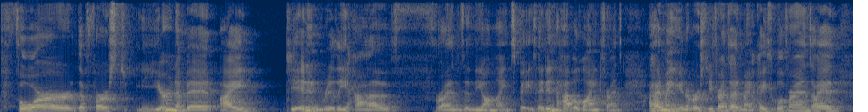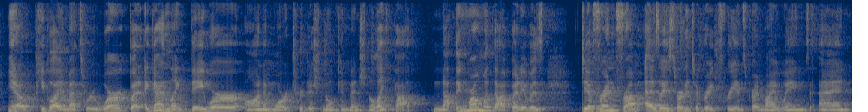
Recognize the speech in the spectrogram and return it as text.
for the first year and a bit, I didn't really have friends in the online space. I didn't have aligned friends. I had my university friends, I had my high school friends, I had, you know, people I had met through work, but again, like they were on a more traditional, conventional life path. Nothing wrong with that, but it was different from as I started to break free and spread my wings and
